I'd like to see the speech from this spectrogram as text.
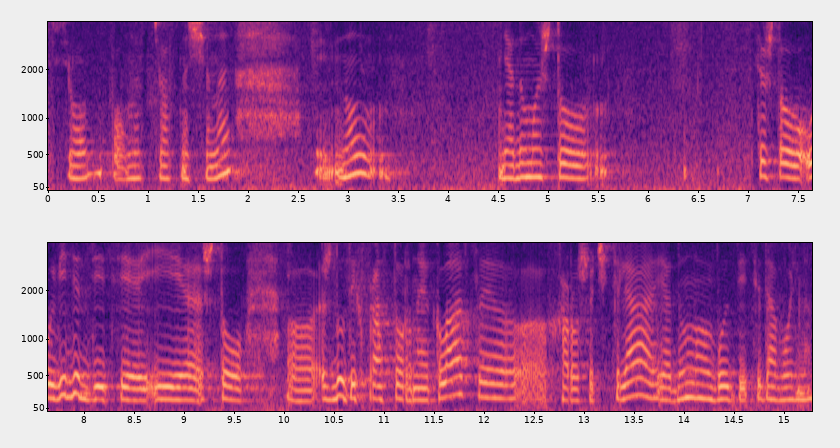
все полностью оснащены. Ну, я думаю, что все, что увидят дети и что э, ждут их просторные классы, э, хорошие учителя, я думаю, будут дети довольны.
